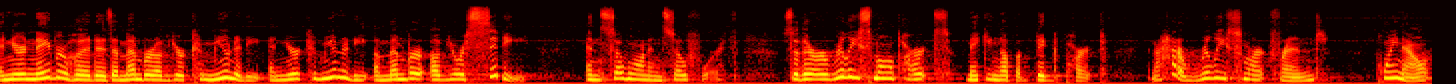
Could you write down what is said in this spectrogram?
And your neighborhood is a member of your community, and your community a member of your city, and so on and so forth. So there are really small parts making up a big part. And I had a really smart friend point out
